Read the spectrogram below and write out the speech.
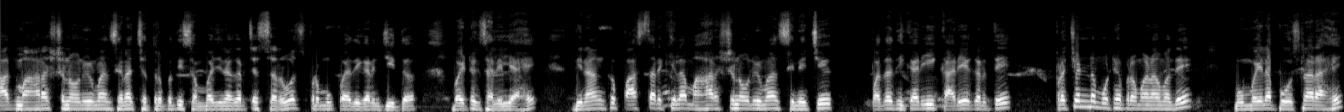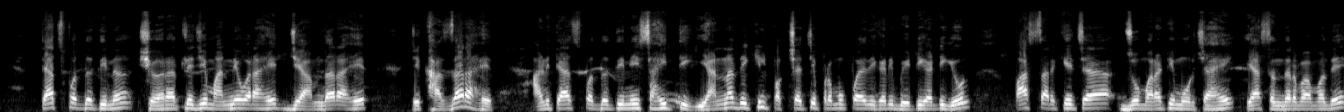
आज महाराष्ट्र नवनिर्माण सेना छत्रपती संभाजीनगरच्या सर्वच प्रमुख पदाधिकाऱ्यांची इथं बैठक झालेली आहे. दिनांक पाच तारखेला महाराष्ट्र नवनिर्माण सेनेचे पदाधिकारी कार्यकर्ते प्रचंड मोठ्या प्रमाणामध्ये मुंबईला पोहोचणार आहे. त्याच पद्धतीनं शहरातले जे मान्यवर आहेत जे आमदार आहेत जे खासदार आहेत आणि त्याच पद्धतीने साहित्यिक यांना देखील पक्षाचे प्रमुख पदाधिकारी भेटीगाठी घेऊन पाच तारखेचा जो मराठी मोर्चा आहे या संदर्भामध्ये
